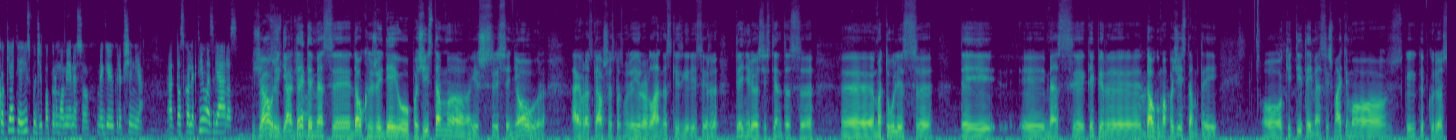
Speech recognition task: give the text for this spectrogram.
kokie tie įspūdžiai po pirmo mėnesio mėgėjų krepšinėje? Ar tas kolektyvas geras? Žiauriai gerai. Taip, tai mes e, daug žaidėjų pažįstam e, iš seniau. Ir Aivras Kiaušas pas mus, ir Orlandas Kisgirys, ir trenerio asistentas e, e, Matulis. e, Tai e, mes e, kaip ir e, daugumą pažįstam. Tai, o kiti, tai mes iš matymo, kai- kaip kurios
